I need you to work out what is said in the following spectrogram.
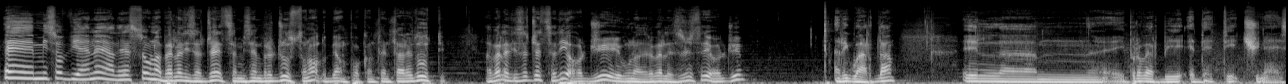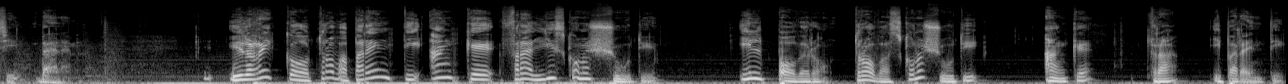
E mi sovviene adesso una perla di saggezza, mi sembra giusto, no? Dobbiamo un po' accontentare tutti. La perla di saggezza di oggi, una delle perle di saggezza di oggi, riguarda il, um, i proverbi e detti cinesi. Bene. Il ricco trova parenti anche fra gli sconosciuti. Il povero trova sconosciuti anche tra i parenti.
